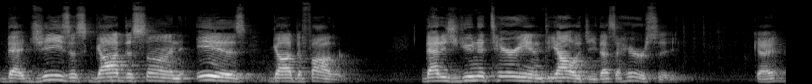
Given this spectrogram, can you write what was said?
that Jesus, God the Son, is God the Father. That is Unitarian theology. That's a heresy. Okay?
